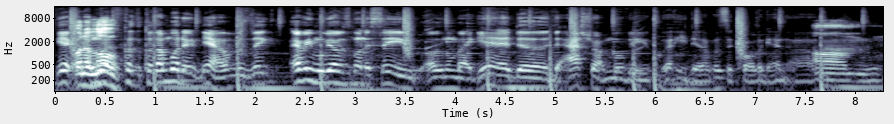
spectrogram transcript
Yeah, On the low. because I'm gonna yeah, I was like every movie I was gonna say, I was gonna be like yeah, the the astronaut movie that he did. What's it called again? Uh, Um,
